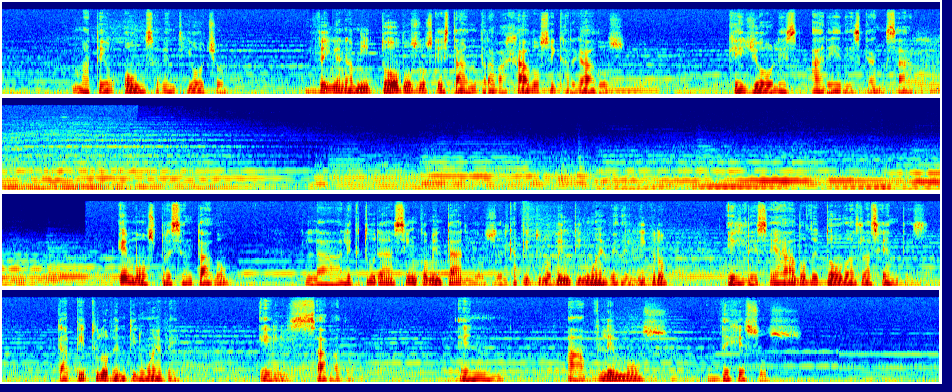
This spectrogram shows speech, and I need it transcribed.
Mateo 11, 28. Vengan a mí todos los que están trabajados y cargados, que yo les haré descansar. Hemos presentado la lectura sin comentarios del capítulo 29 del libro El deseado de todas las gentes. Capítulo 29. El sábado. En Hablemos de Jesús.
